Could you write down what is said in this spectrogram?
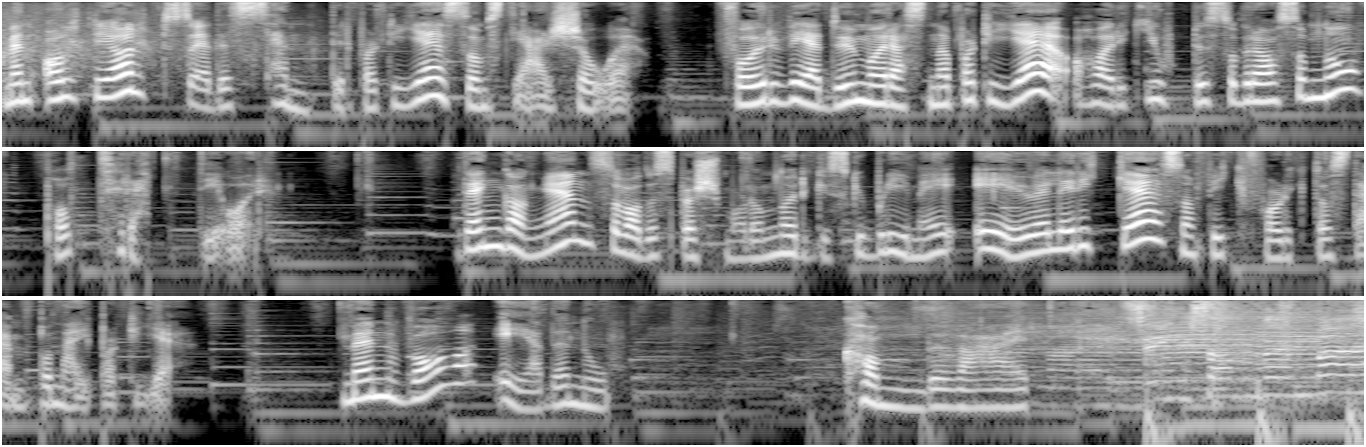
Men alt i alt så er det Senterpartiet som stjeler showet. For Vedum og resten av partiet har ikke gjort det så bra som nå på 30 år. Den gangen så var det spørsmålet om Norge skulle bli med i EU eller ikke, som fikk folk til å stemme på nei-partiet. Men hva er det nå? Kan det være Syng sammen med meg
